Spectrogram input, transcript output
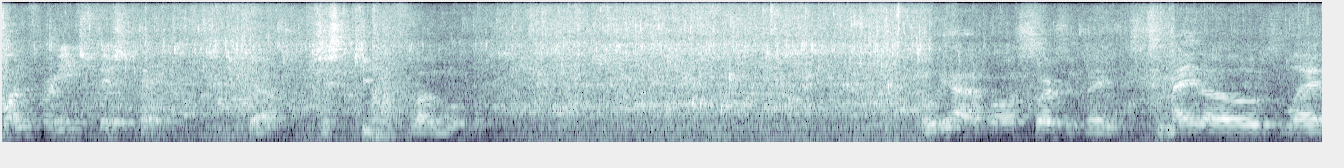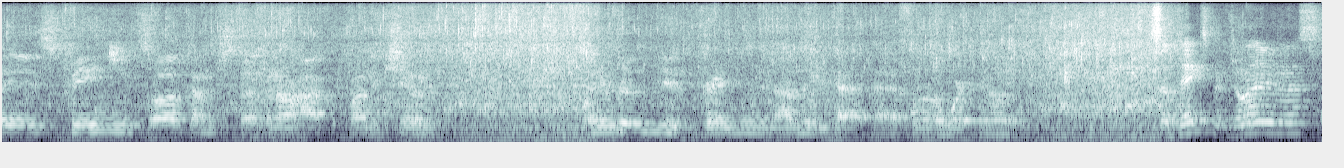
One for each fish tank. Yep, just keep the flow moving. And we have all sorts of things, tomatoes, lettuce, beans, all kinds of stuff in our aquaponics unit. And it really is a great unit. I really have had fun working on it. So thanks for joining us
